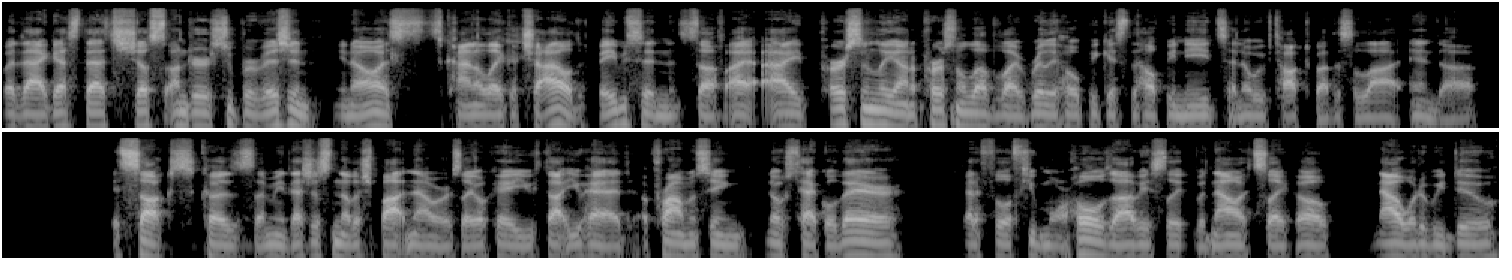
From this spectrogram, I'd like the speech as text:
but I guess that's just under supervision. You know, it's, it's kind of like a child babysitting and stuff. I I personally, on a personal level, I really hope he gets the help he needs. I know we've talked about this a lot, and uh, it sucks because I mean that's just another spot now where it's like, okay, you thought you had a promising nose tackle there, got to fill a few more holes, obviously, but now it's like, oh, now what do we do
